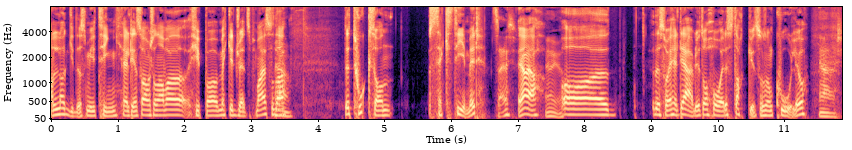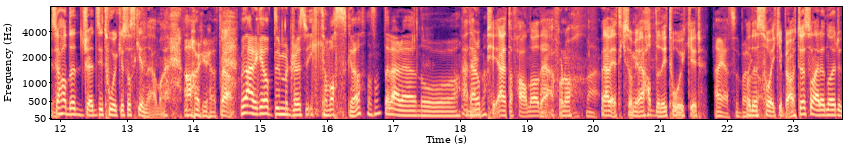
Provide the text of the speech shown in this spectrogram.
Han lagde så mye ting hele tiden. Så han var sånn, han var hypp på å mekke dreads på meg, så da Ja. Det tok sånn seks timer. Seriøst? Ja, ja. Ja, ja. Og det så helt jævlig ut, og håret stakk ut som sånn Coolio. Ja, Så jeg hadde dreads i to uker, så skinna jeg meg. ah, greit. Ja. Men er det ikke at du med dreads ikke kan vaske det? Sånn, eller er det noe Nei, det er noe, jeg vet da faen hva det er for noe. Nei. Jeg vet ikke så mye. Jeg hadde det i to uker, Ja, greit, og det så ikke bra ut. Sånn er der, når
